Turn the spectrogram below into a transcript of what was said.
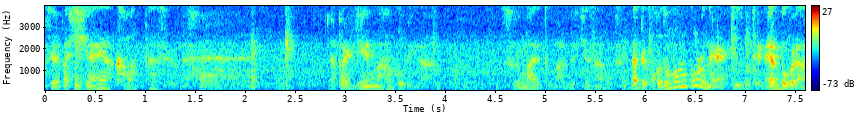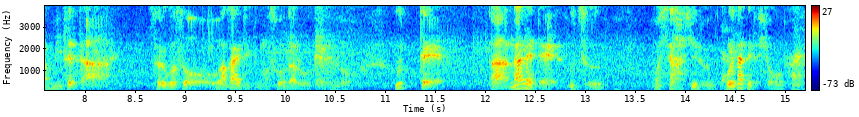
それやっぱり試合が変わったんですよね。やっぱりゲーム運びがそれまでとまるで違うだって子供の頃の野球ってね僕らが見てたそれこそ若い時もそうだろうけれど打ってあ投げて打つそして走るこれだけでしょ？あはい。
